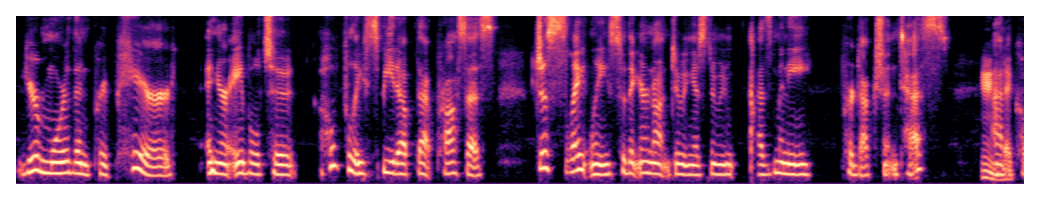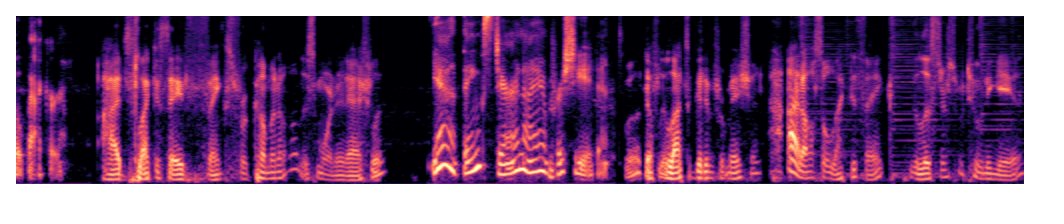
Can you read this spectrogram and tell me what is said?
you're more than prepared and you're able to hopefully speed up that process just slightly so that you're not doing as, as many production tests mm. at a co-packer. I'd just like to say thanks for coming on this morning, Ashley. Yeah, thanks, Darren. I appreciate it. Well, definitely lots of good information. I'd also like to thank the listeners for tuning in.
